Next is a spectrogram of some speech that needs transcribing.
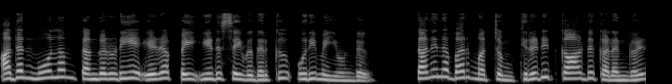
அதன் மூலம் தங்களுடைய இழப்பை ஈடு செய்வதற்கு உரிமையுண்டு. தனிநபர் மற்றும் கிரெடிட் கார்டு கடன்கள்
